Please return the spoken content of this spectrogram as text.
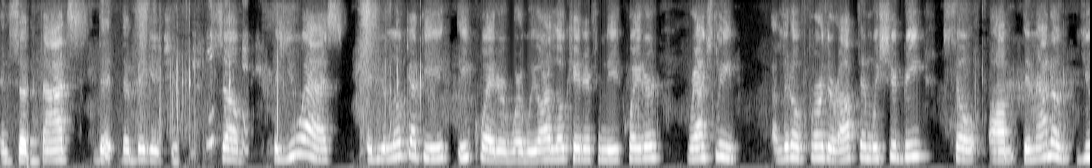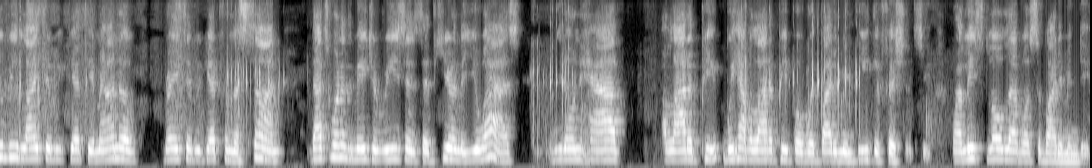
And so that's the, the big issue. So the US, if you look at the equator where we are located from the equator, we're actually a little further up than we should be. So um, the amount of UV light that we get, the amount of rays that we get from the sun, that's one of the major reasons that here in the US, we don't have a lot of people, we have a lot of people with vitamin D deficiency, or at least low levels of vitamin D.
